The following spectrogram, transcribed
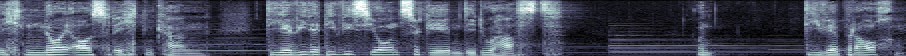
dich neu ausrichten kann, dir wieder die Vision zu geben, die du hast und die wir brauchen.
